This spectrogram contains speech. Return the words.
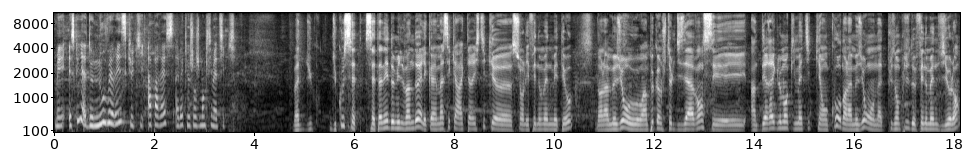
mais est-ce qu'il y a de nouveaux risques qui apparaissent avec le changement climatique? Bah, du coup, cette, cette année 2022, elle est quand même assez caractéristique euh, sur les phénomènes météo, dans la mesure où, un peu comme je te le disais avant, c'est un dérèglement climatique qui est en cours, dans la mesure où on a de plus en plus de phénomènes violents.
